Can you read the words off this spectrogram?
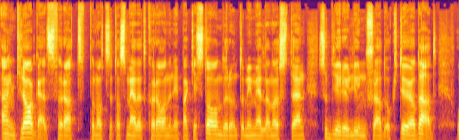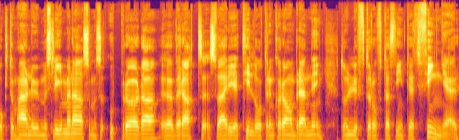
anklagas för att på något sätt ha smädat koranen i Pakistan och runt om i Mellanöstern så blir du lynchad och dödad. Och de här nu muslimerna som är så upprörda över att Sverige tillåter en koranbränning, de lyfter oftast inte ett finger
